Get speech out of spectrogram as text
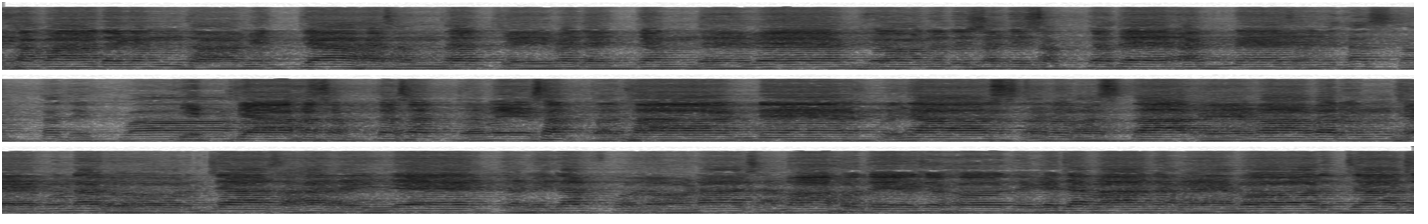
इह तामित्याह सन्दत्यैव यज्ञम् देवेभ्यो न दिशति सप्तते अग्ने इत्याह सप्त सप्त वै सप्तथाग्नेः प्रियास्तनुभस्ता एवावरुन्धे पुनरो पुनरोर्जा सह रय्येत्यभितः पुरोणा समाहुतेजुः दिगजमानमेवोर्जा च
